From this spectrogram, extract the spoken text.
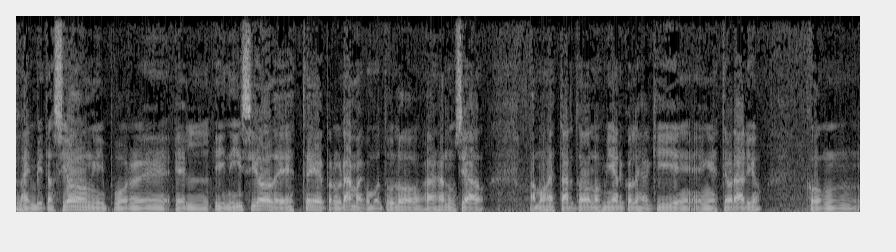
la invitación y por eh, el inicio de este programa, como tú lo has anunciado. Vamos a estar todos los miércoles aquí en, este horario con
